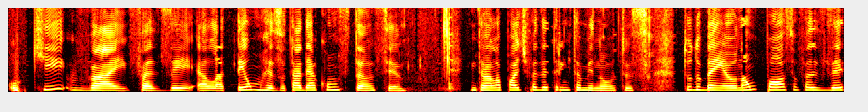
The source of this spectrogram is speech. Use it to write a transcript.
o que vai fazer ela ter um resultado é a constância. Então ela pode fazer 30 minutos. Tudo bem, eu não posso fazer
